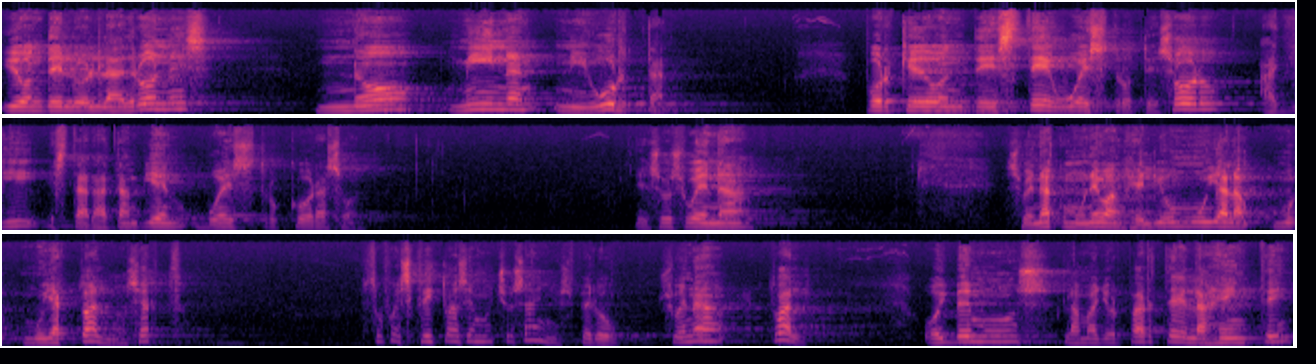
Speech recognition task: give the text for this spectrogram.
y donde los ladrones no minan ni hurtan, porque donde esté vuestro tesoro, allí estará también vuestro corazón. Eso suena, suena como un evangelio muy, muy, muy actual, ¿no es cierto? Esto fue escrito hace muchos años, pero suena actual. Hoy vemos la mayor parte de la gente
